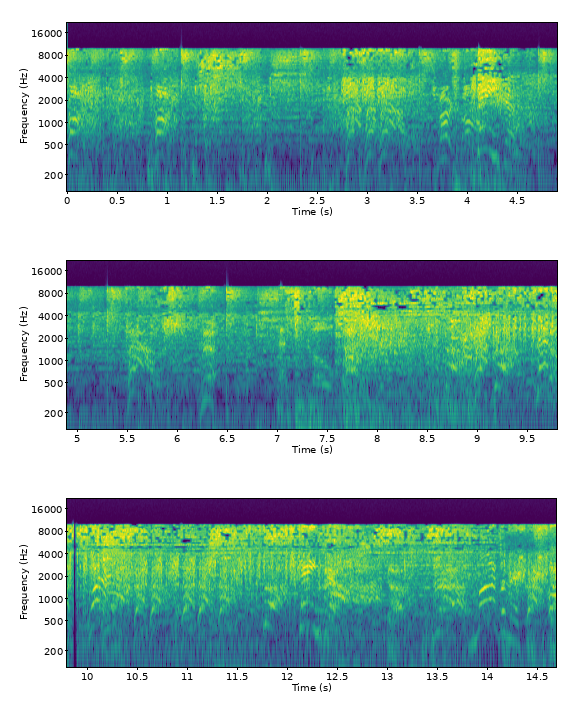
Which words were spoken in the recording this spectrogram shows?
Ha! Danger! Let's! Marvelous!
